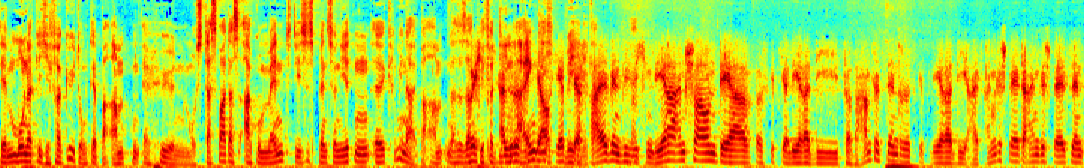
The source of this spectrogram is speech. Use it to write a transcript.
der monatliche Vergütung der Beamten erhöhen muss? Das war das Argument dieses pensionierten äh, Kriminalbeamten, er sagt, Richtig. wir verdienen also das eigentlich ist ja auch jetzt weniger. der Fall, wenn Sie sich einen Lehrer anschauen, der, es gibt ja Lehrer, die verbeamtet sind und es gibt Lehrer, die als Angestellte angestellt sind.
